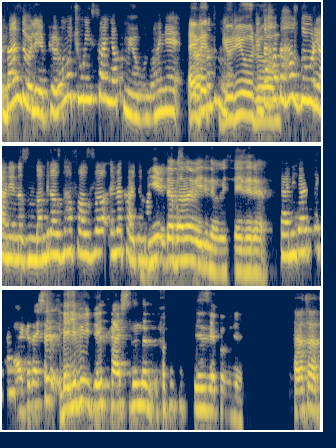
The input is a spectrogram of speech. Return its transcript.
Ben de öyle yapıyorum ama çoğu insan yapmıyor bunu. Hani Evet anladın mı? görüyorum. Daha daha zor yani en azından. Biraz daha fazla emek harcamak. Bir de bana verin öyle şeyleri. Yani gerçekten Arkadaşlar belli bir ücret karşılığında fotoğraf yapabilir. Evet evet.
